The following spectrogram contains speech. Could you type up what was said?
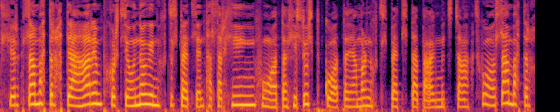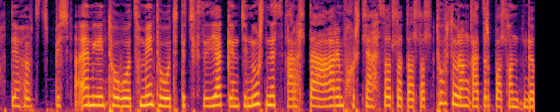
Тэгэхээр Улаанбаатар хотын агарын бохирдлын өнөөгийн нөхцөл байдлын талаар хэн хүн одоо хилүүлдэхгүй одоо ямар нөхцөл байдалтай байгааг мэдж байгаа. Зөвхөн Улаанбаатар хотын хувьд ч биш аймгийн төвөө, цумын төвөөдд ч гэсэн яг энэ нүүрснээс гаралтай агарын бохирдлын асуудлууд бол төв сүрэн газар болгонд ингээ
